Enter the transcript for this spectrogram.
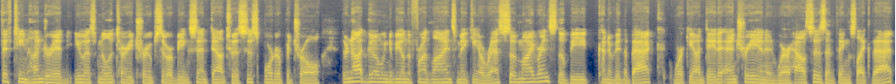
1,500 U.S. military troops that are being sent down to assist Border Patrol. They're not going to be on the front lines making arrests of migrants. They'll be kind of in the back working on data entry and in warehouses and things like that.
